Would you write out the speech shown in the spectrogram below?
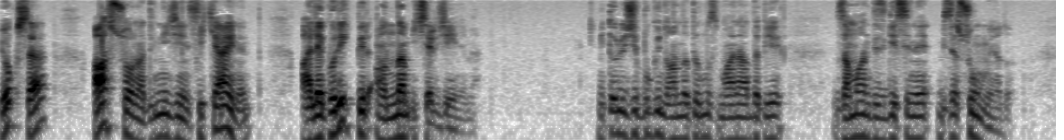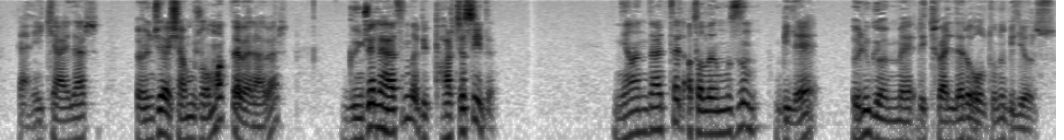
Yoksa az sonra dinleyeceğiniz hikayenin alegorik bir anlam içereceğini mi? Mitoloji bugün anladığımız manada bir zaman dizgesini bize sunmuyordu. Yani hikayeler önce yaşanmış olmakla beraber güncel hayatın da bir parçasıydı. Neandertal atalarımızın bile ölü gömme ritüelleri olduğunu biliyoruz.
